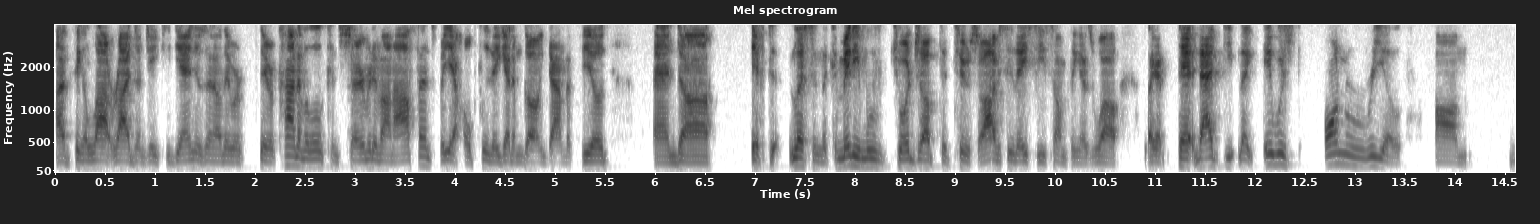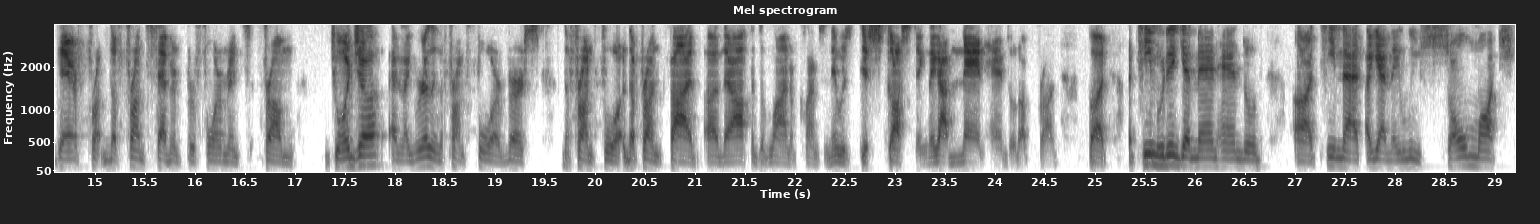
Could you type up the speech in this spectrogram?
I think a lot rides on JT Daniels. I know they were they were kind of a little conservative on offense, but yeah, hopefully they get him going down the field. And uh, if the, listen, the committee moved Georgia up to two, so obviously they see something as well. Like that, that like it was unreal. Um, their front the front seven performance from Georgia and like really the front four versus the front four, the front five, uh, the offensive line of Clemson. It was disgusting. They got manhandled up front. But a team who didn't get manhandled, uh, a team that again they lose so much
